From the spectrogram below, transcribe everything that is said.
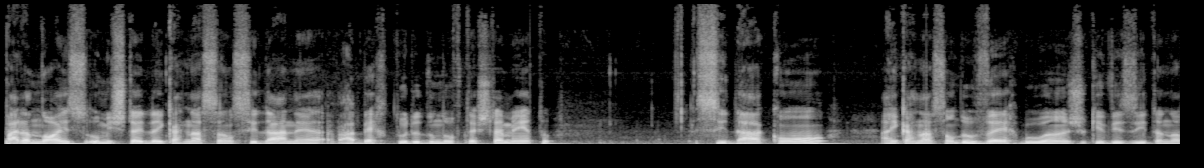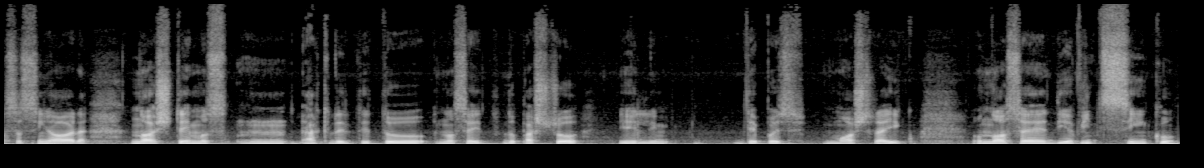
para nós, o mistério da encarnação se dá, né, a abertura do Novo Testamento se dá com a encarnação do Verbo, o anjo que visita Nossa Senhora. Nós temos, hum, acredito, não sei, do pastor, ele depois mostra aí. O nosso é dia 25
